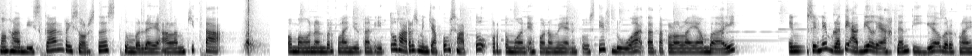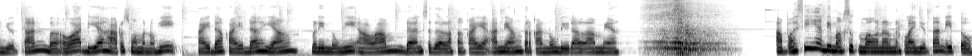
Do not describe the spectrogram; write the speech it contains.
menghabiskan resources sumber daya alam kita pembangunan berkelanjutan itu harus mencakup satu pertumbuhan ekonomi yang inklusif, dua tata kelola yang baik. Inklusif ini berarti adil ya, dan tiga berkelanjutan bahwa dia harus memenuhi kaidah-kaidah yang melindungi alam dan segala kekayaan yang terkandung di dalamnya. Apa sih yang dimaksud pembangunan berkelanjutan itu?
